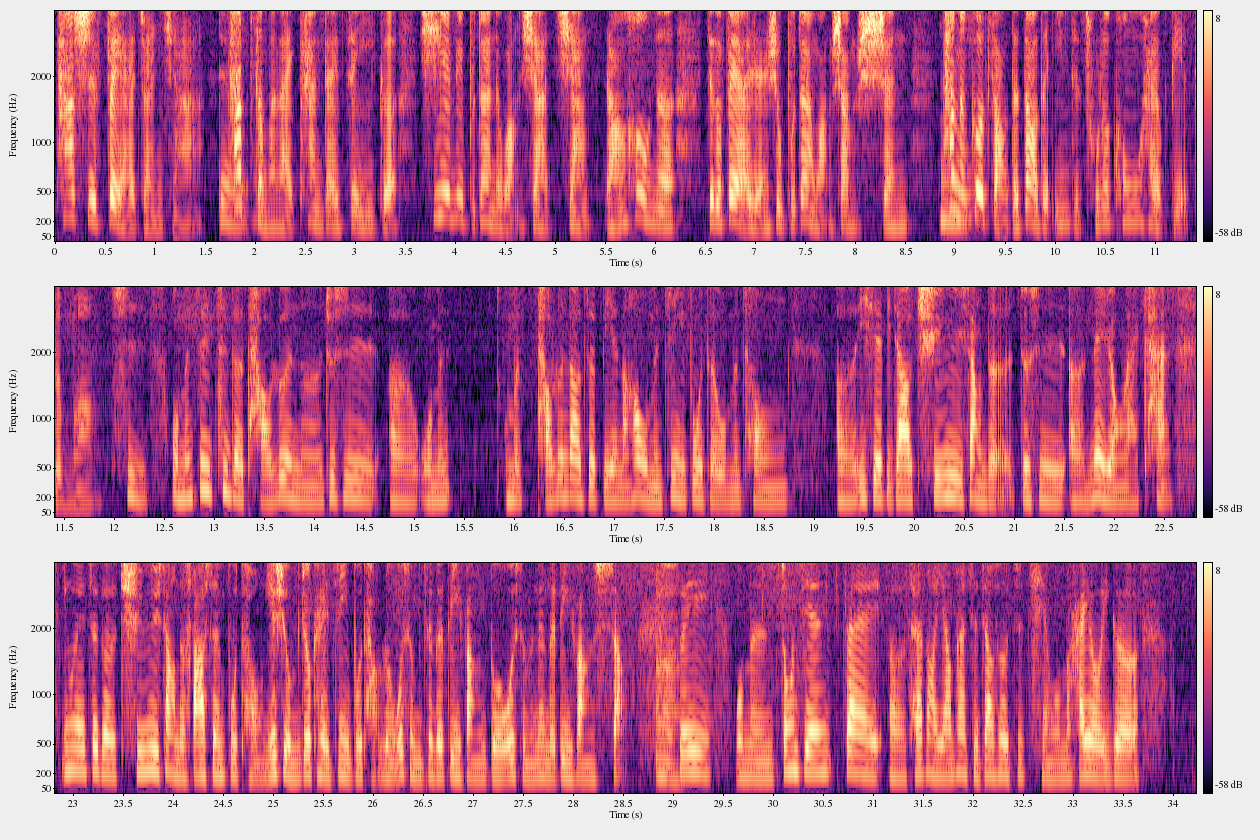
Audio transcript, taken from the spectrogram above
他是肺癌专家，他怎么来看待这一个吸烟率不断的往下降，然后呢，这个肺癌人数不断往上升，他能够找得到的因子除了空屋还有别的吗？是我们这次的讨论呢，就是呃，我们我们讨论到这边，然后我们进一步的，我们从。呃，一些比较区域上的就是呃内容来看，因为这个区域上的发生不同，也许我们就可以进一步讨论为什么这个地方多，为什么那个地方少。嗯，所以我们中间在呃采访杨盼慈教授之前，我们还有一个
